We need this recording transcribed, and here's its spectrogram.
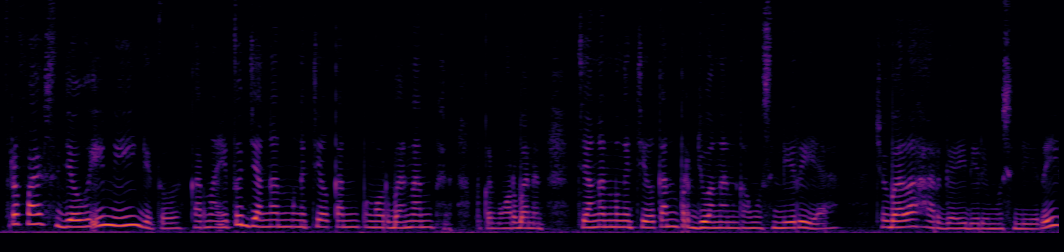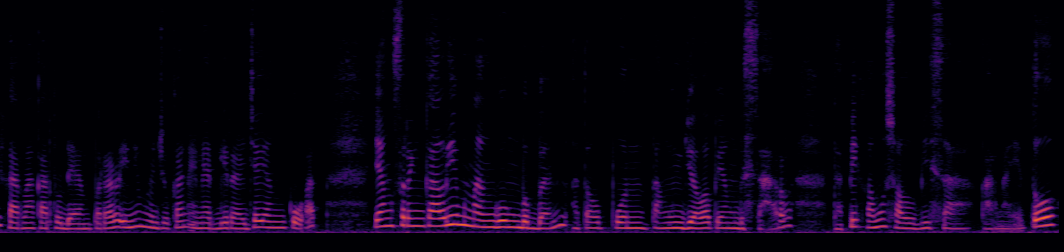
survive sejauh ini gitu. Karena itu jangan mengecilkan pengorbanan, bukan pengorbanan, jangan mengecilkan perjuangan kamu sendiri ya. Cobalah hargai dirimu sendiri karena kartu The Emperor ini menunjukkan energi raja yang kuat yang sering kali menanggung beban ataupun tanggung jawab yang besar, tapi kamu selalu bisa. Karena itu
